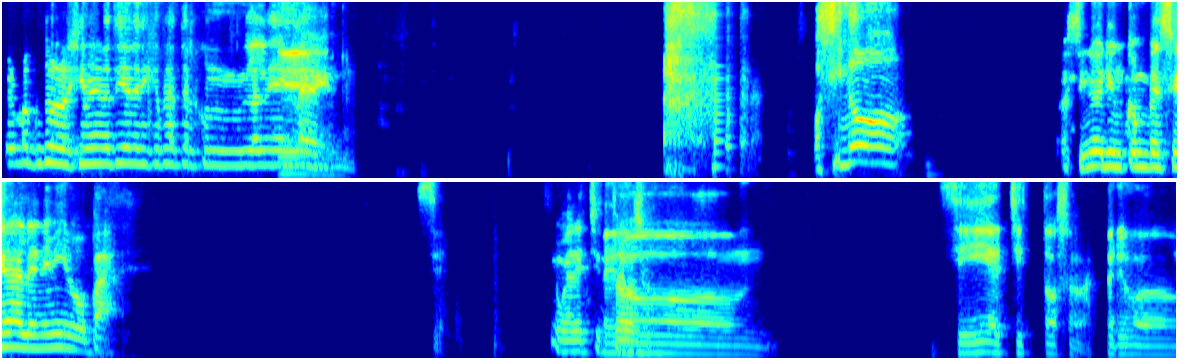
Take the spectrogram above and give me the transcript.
Permacultura regenerativa tenés que plantar con la línea clave. Eh, o si no, O Si no, eres un convencional enemigo, pa. Sí. Igual es chistoso. pero sí, es chistoso, ¿no? pero,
